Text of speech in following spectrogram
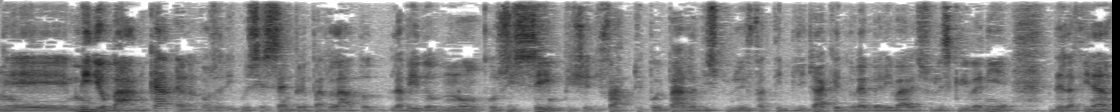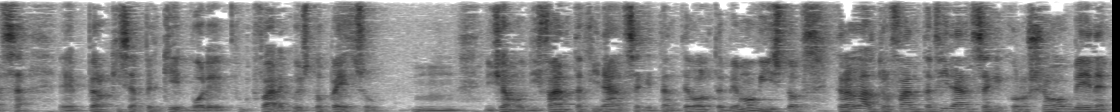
eh, Mediobanca, è una cosa di cui si è sempre parlato, la vedo non così semplice, di fatto poi parla di studio di fattibilità che dovrebbe arrivare sulle scrivanie della finanza, eh, però chissà perché vuole fare questo pezzo mh, diciamo di fantafinanza che tante volte abbiamo visto, tra l'altro fantafinanza che conosciamo bene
